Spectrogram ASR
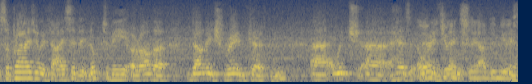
surprise you if I said it looked to be a rather dullish red curtain, uh, which uh, has Oh, very few... intellectually, I'd be amused,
